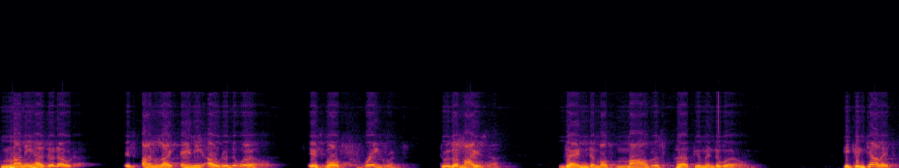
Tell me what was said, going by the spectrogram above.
Money has an odor. It's unlike any odor in the world. It's more fragrant to the miser than the most marvelous perfume in the world. He can tell it.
